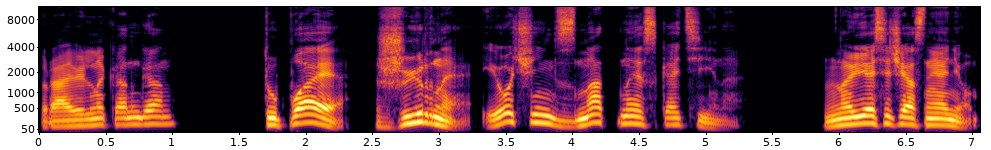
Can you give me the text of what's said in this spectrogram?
Правильно, Канган? Тупая, жирная и очень знатная скотина. Но я сейчас не о нем.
